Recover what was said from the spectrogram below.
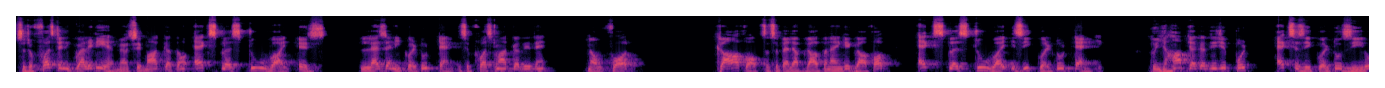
सो so, जो फ़र्स्ट इनइक्वालिटी है मैं उसे मार्क करता हूँ x plus two y is less than equal to ten इसे फ़र्स्ट मार्क कर देते हैं नाउ फॉर ग्राफ ऑफ़ सबसे पहले आप ग्राफ बनाएँगे graph of x plus two y is equal to ten की तो यहाँ आप क्या कर दीजिए put x is equal to zero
